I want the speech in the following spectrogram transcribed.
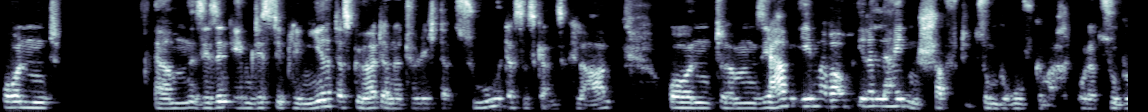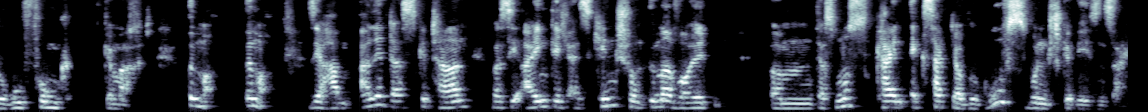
Und ähm, sie sind eben diszipliniert, das gehört dann natürlich dazu, das ist ganz klar. Und ähm, sie haben eben aber auch ihre Leidenschaft zum Beruf gemacht oder zur Berufung gemacht. Immer, immer. Sie haben alle das getan, was sie eigentlich als Kind schon immer wollten. Ähm, das muss kein exakter Berufswunsch gewesen sein,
